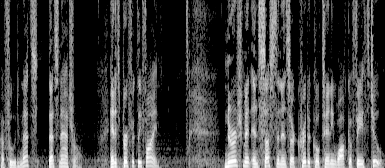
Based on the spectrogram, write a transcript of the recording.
of food, and that's, that's natural. And it's perfectly fine. Nourishment and sustenance are critical to any walk of faith, too.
